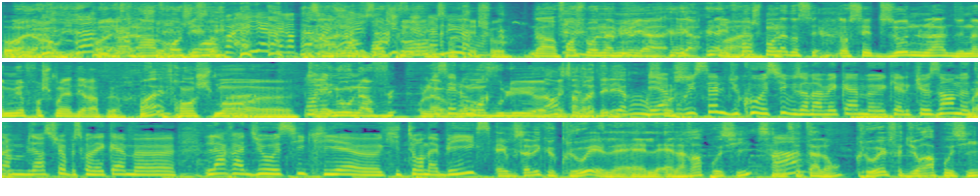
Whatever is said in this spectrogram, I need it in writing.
Ouais, ah oui. Ouais, là, là, franchement, il y a des rappeurs Ah, à là, franchement, de c'est la très chaud. Non, franchement, Namur, il y a, il y a- et franchement, là, dans, ce- dans cette zone-là de Namur, franchement, il y a des rappeurs. Ouais. Et franchement, euh, On et nous, on a, voulu- on a vraiment lourd. voulu. euh, Non, mettre c'est un vrai délire. hein, Et à le- Bruxelles, du coup aussi, vous en avez quand même euh, quelques-uns, notamment bien sûr, parce qu'on est quand même euh, la radio aussi qui est euh, qui tourne à BX. Et vous savez que Chloé, elle, elle, elle rappe aussi, c'est un de Hein ses talents. Chloé, elle fait du rap aussi.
